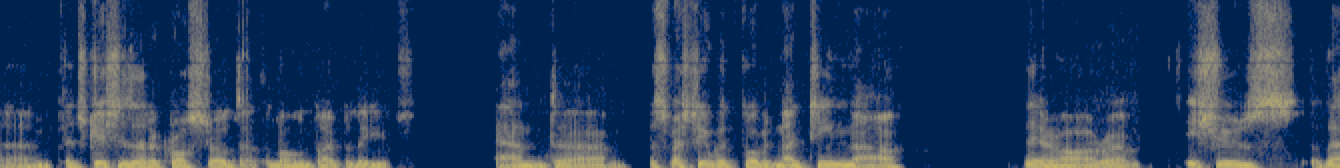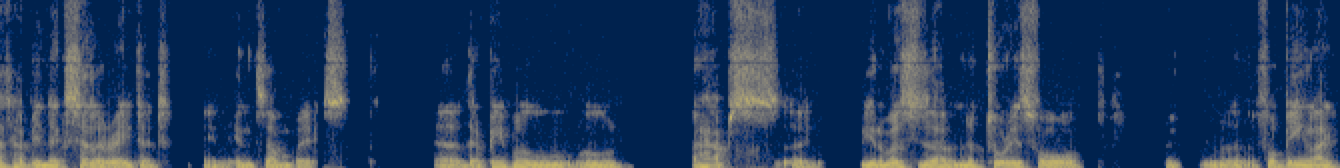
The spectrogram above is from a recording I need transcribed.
Um, education is at a crossroads at the moment, I believe. And um, especially with COVID-19 now, there are um, issues that have been accelerated in, in some ways. Uh, there are people who, perhaps uh, universities are notorious for uh, for being like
